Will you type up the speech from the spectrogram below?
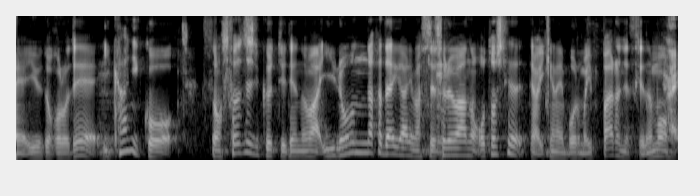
いうところで、いかにこう、そのストラテジックっていうのはいろんな課題がありまして、それはあの落としてはいけないボールもいっぱいあるんですけども、はい。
